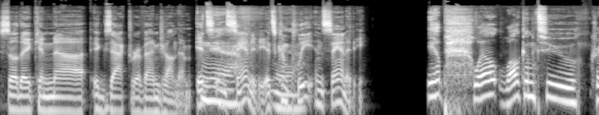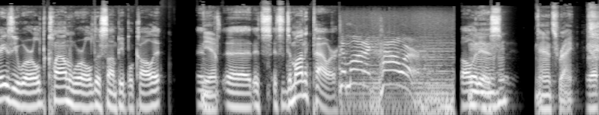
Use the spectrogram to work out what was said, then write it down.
so they can uh, exact revenge on them. It's Yeah. insanity. It's Yeah. complete insanity. Yep. Well, welcome to crazy world, clown world, as some people call it. And, Yep. Uh, it's it's demonic power. Demonic power! All it is. Mhm. That's right. Yep.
